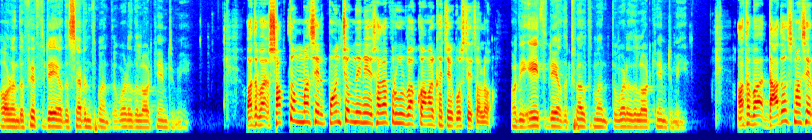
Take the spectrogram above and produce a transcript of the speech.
Or on the fifth day of the seventh month, the word of the Lord came to me. অথবা সপ্তম মাসের পঞ্চম দিনে সদাপ্রভুর বাক্য আমার কাছে উপস্থিত হলো Or the eighth day of the twelfth month, the word of the Lord came to me. অথবা দ্বাদশ মাসের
